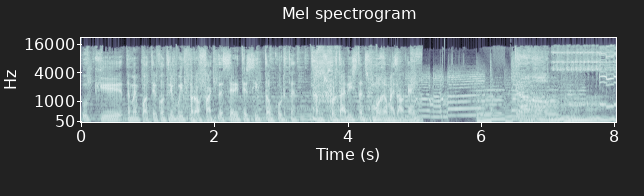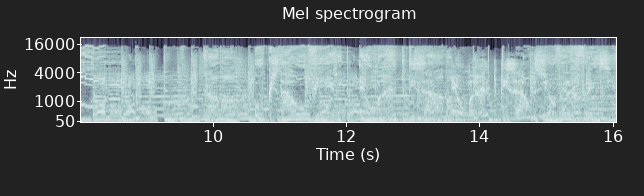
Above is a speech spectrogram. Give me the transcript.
o que também pode ter contribuído para o facto da série ter sido tão curta. Vamos cortar isto antes que morra mais alguém. O que está a ouvir é uma repetição. É uma repetição. Se houver referência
